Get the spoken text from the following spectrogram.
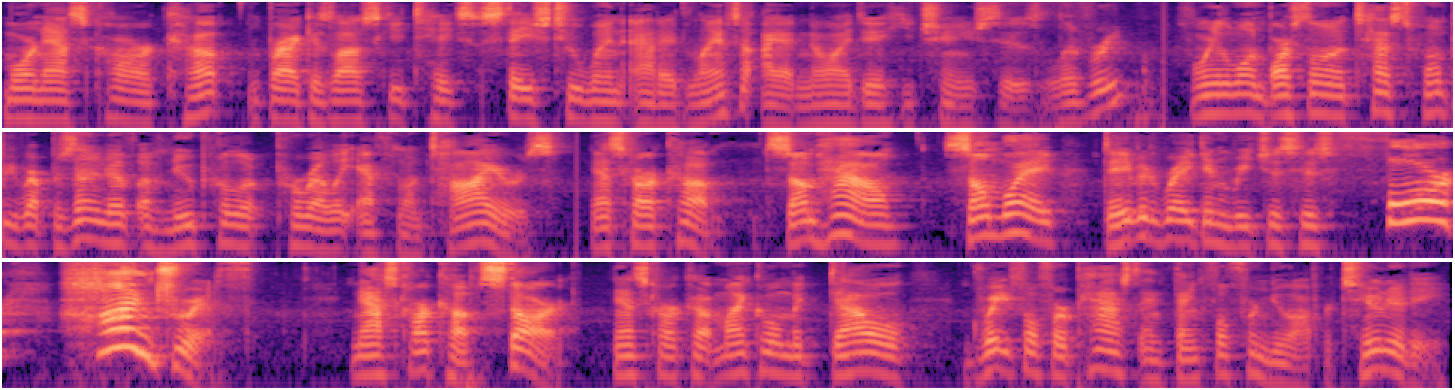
More NASCAR Cup. Brad Keselowski takes stage 2 win at Atlanta. I had no idea he changed his livery. Formula 1 Barcelona test won't be representative of new Pirelli F1 tires. NASCAR Cup. Somehow, some way, David Ragan reaches his 400th NASCAR Cup start. NASCAR Cup Michael McDowell grateful for past and thankful for new opportunity.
